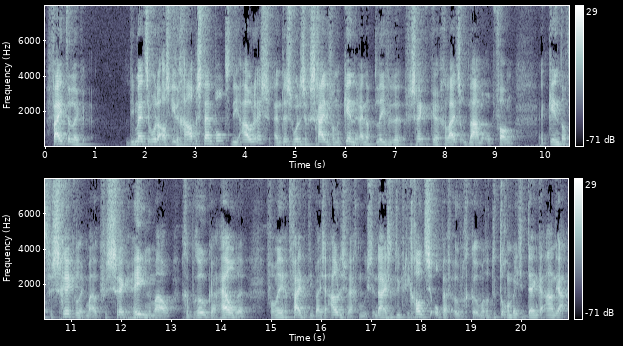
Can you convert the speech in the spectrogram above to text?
feitelijk, die mensen worden als illegaal bestempeld, die ouders, en dus worden ze gescheiden van hun kinderen. En dat leverde verschrikkelijke geluidsopnamen op van een kind dat verschrikkelijk, maar ook verschrikkelijk helemaal gebroken huilde vanwege het feit dat hij bij zijn ouders weg moest. En daar is natuurlijk gigantische ophef over gekomen, want dat doet toch een beetje denken aan, ja,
